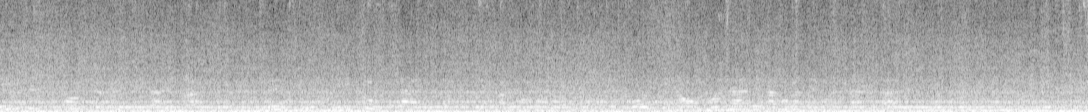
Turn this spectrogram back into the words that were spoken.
建設当初の時代は全部ヘリコプターによって運ばれ工事が行われたものでございます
